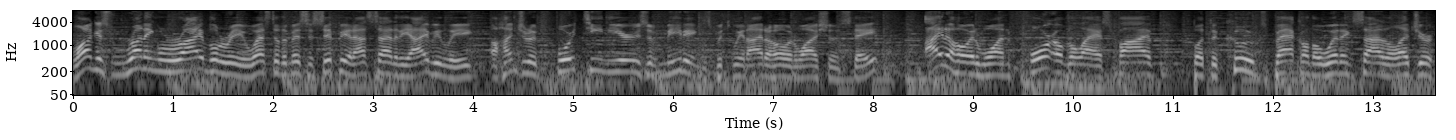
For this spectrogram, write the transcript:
Longest running rivalry west of the Mississippi and outside of the Ivy League. 114 years of meetings between Idaho and Washington State. Idaho had won four of the last five, but the Cougs back on the winning side of the ledger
